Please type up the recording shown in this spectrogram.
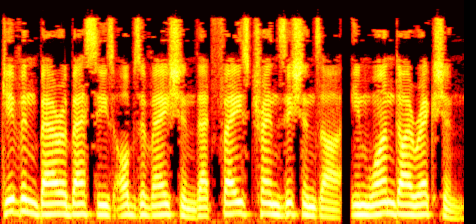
Given Barabasi's observation that phase transitions are, in one direction,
